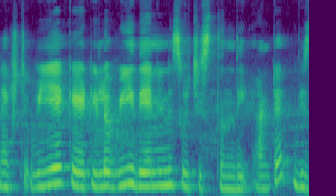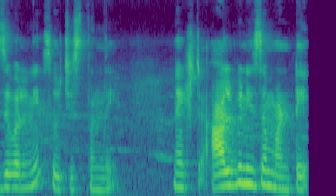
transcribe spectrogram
నెక్స్ట్ విఏకేటీలో వి దేనిని సూచిస్తుంది? అంటే విజువల్ని సూచిస్తుంది. నెక్స్ట్ ఆల్బినిజం అంటే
